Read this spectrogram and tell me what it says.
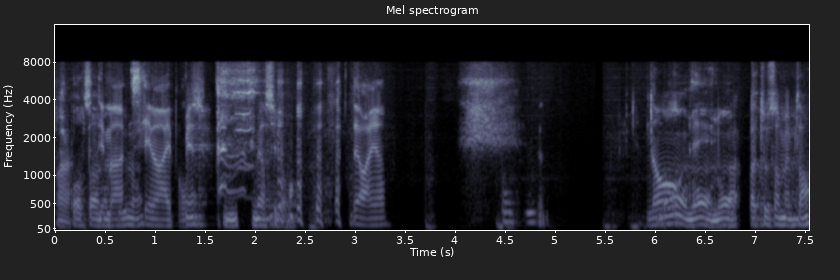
Voilà, C'était ma, ma, réponse. Merci, Laurent. de rien. Non, non, non, pas tous en même temps.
